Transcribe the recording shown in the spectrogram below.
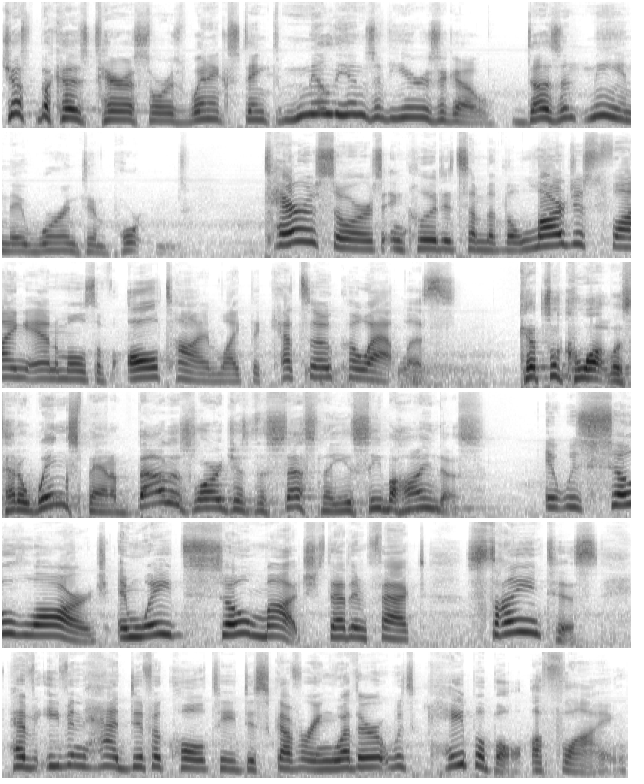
Just because pterosaurs went extinct millions of years ago doesn't mean they weren't important. Pterosaurs included some of the largest flying animals of all time, like the Quetzalcoatlus. Quetzalcoatlus had a wingspan about as large as the Cessna you see behind us. It was so large and weighed so much that, in fact, scientists have even had difficulty discovering whether it was capable of flying.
